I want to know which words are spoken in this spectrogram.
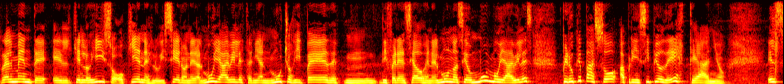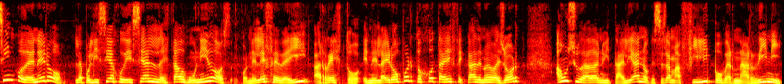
Realmente el quien los hizo o quienes lo hicieron eran muy hábiles, tenían muchos IP mm, diferenciados en el mundo, han sido muy, muy hábiles. Pero ¿qué pasó a principio de este año? El 5 de enero, la Policía Judicial de Estados Unidos, con el FBI, arrestó en el aeropuerto JFK de Nueva York a un ciudadano italiano que se llama Filippo Bernardini,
